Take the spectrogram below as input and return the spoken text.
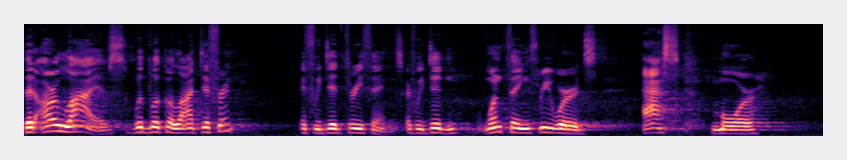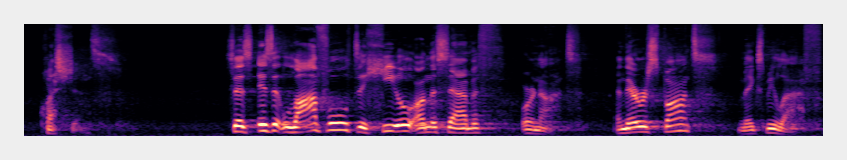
that our lives would look a lot different if we did three things. If we did one thing, three words ask more questions. It says, Is it lawful to heal on the Sabbath or not? And their response makes me laugh,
